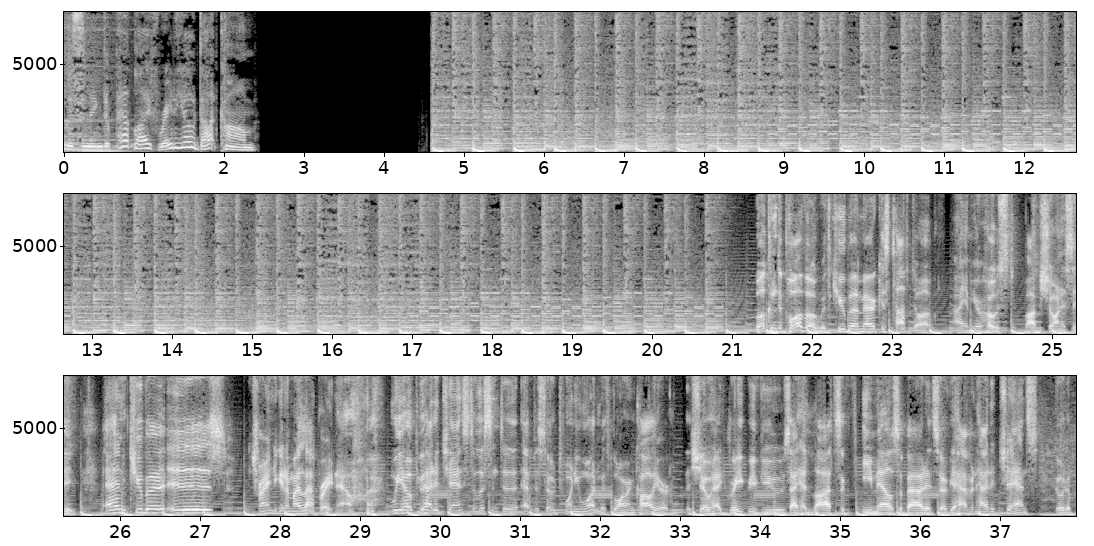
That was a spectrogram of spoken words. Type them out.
listening to PetLifeRadio.com. Welcome to Paw with Cuba, America's Top Dog. I am your host, Bob Shaughnessy, and Cuba is trying to get in my lap right now. we hope you had a chance to listen to episode 21 with Lauren Collier. The show had great reviews. I had lots of emails about it. So if you haven't had a chance, go to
